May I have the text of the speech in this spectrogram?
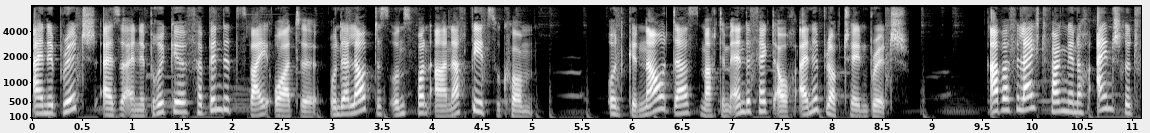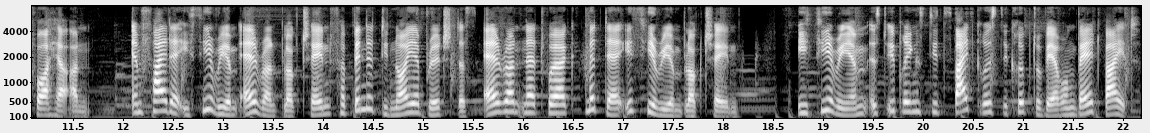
Eine Bridge, also eine Brücke, verbindet zwei Orte und erlaubt es uns, von A nach B zu kommen. Und genau das macht im Endeffekt auch eine Blockchain-Bridge. Aber vielleicht fangen wir noch einen Schritt vorher an. Im Fall der Ethereum Elrond Blockchain verbindet die neue Bridge das Elrond Network mit der Ethereum Blockchain. Ethereum ist übrigens die zweitgrößte Kryptowährung weltweit.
